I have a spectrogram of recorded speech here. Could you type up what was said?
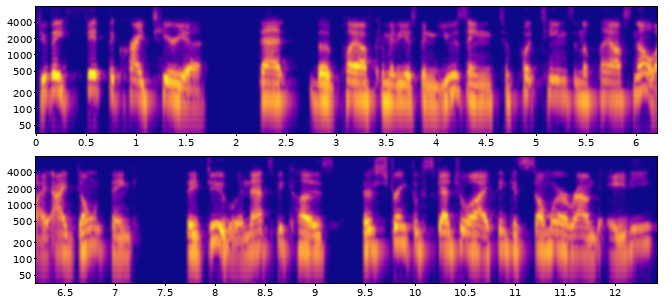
do they fit the criteria that the playoff committee has been using to put teams in the playoffs? No, I, I don't think they do. And that's because their strength of schedule, I think, is somewhere around 80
